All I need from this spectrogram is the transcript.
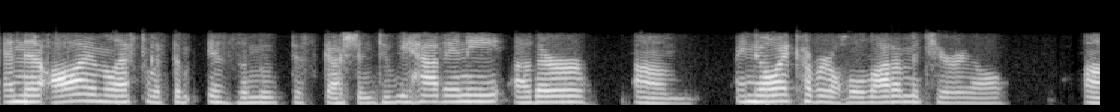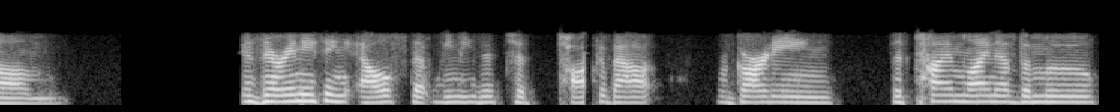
And then all I'm left with the, is the MOOC discussion. Do we have any other um, I know I covered a whole lot of material. Um, is there anything else that we needed to talk about regarding the timeline of the MOOC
